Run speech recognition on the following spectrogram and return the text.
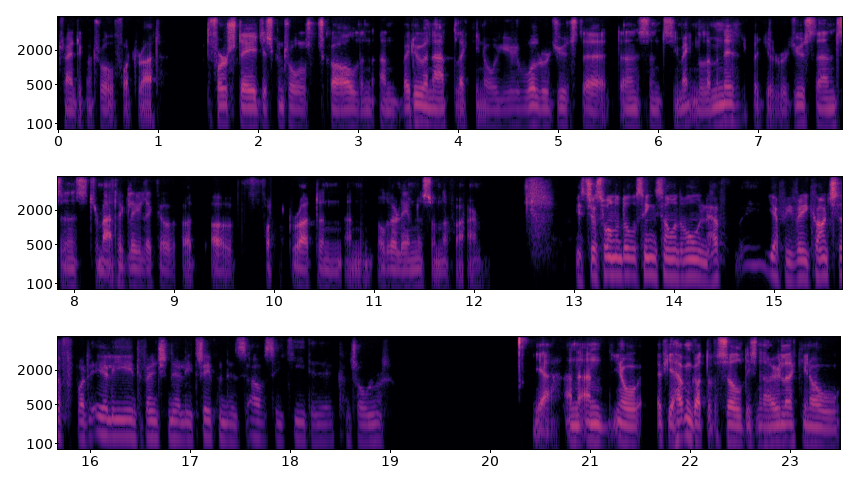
trying to control foot rot. The first stage is control scald. And, and by doing that like you know you will reduce the, the incidence. You mightn't eliminate it but you'll reduce the incidence dramatically like of, of foot rot and, and other lameness on the farm it's just one of those things some of the moment have you have to be very conscious of but early intervention early treatment is obviously key to controlling it yeah and and you know if you haven't got the facilities now like you know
